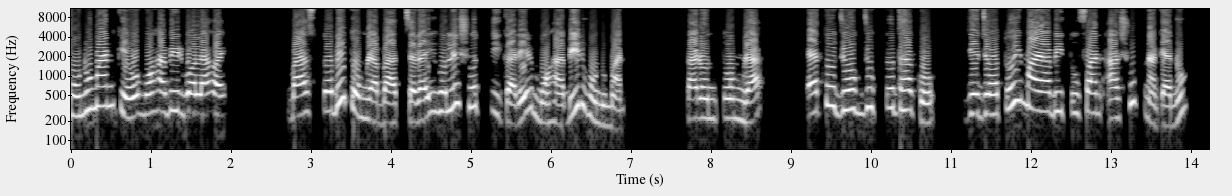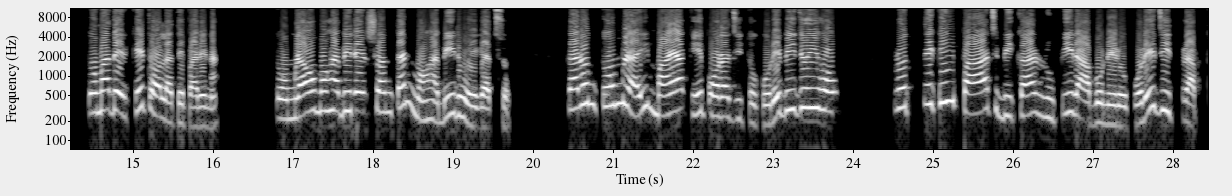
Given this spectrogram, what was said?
হনুমানকেও মহাবীর বলা হয়। বাস্তবে তোমরা বাচ্চারাই হলে সত্যিকারের মহাবীর হনুমান। কারণ তোমরা এত যোগযুক্ত থাকো যে যতই মায়াবী তুফান আসুক না কেন, তোমাদেরকে টলাতে পারে না। তোমরাও মহাবীরের সন্তান, মহাবীর হয়ে গেছো। কারণ তোমরাই মায়াকে পরাজিত করে বিজয়ী হও। প্রত্যেকেই পাঁচ বিকার রূপী রাবণের ওপরে জিত প্রাপ্ত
